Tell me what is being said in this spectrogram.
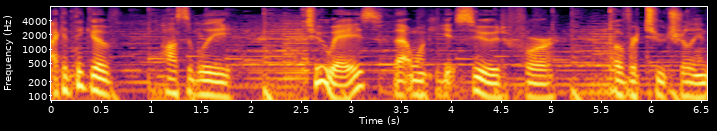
I can think of possibly two ways that one could get sued for over $2 trillion.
